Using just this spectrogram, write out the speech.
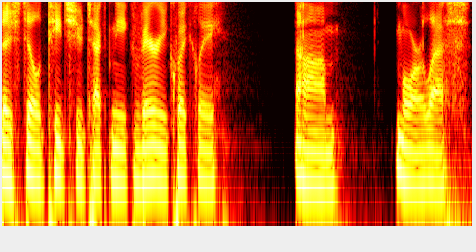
they still teach you technique very quickly, um, more or less.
